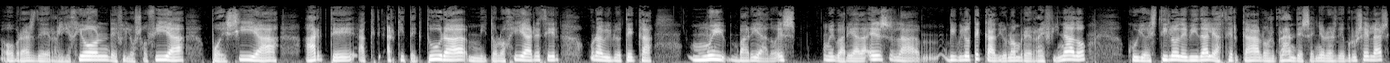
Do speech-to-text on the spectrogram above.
obras de religión, de filosofía, poesía, arte, arquitectura, mitología, es decir, una biblioteca muy variado, es muy variada. Es la biblioteca de un hombre refinado cuyo estilo de vida le acerca a los grandes señores de Bruselas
